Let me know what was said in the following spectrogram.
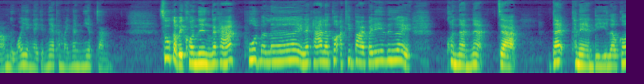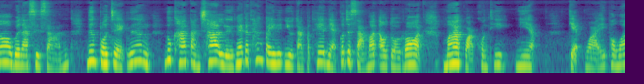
ามหรือว่ายังไงกันแน่ทำไมนั่งเงียบจัง สู้กับอีกคนนึงนะคะ พูดมาเลยนะคะ แล้วก็อธิบายไปเรื่อยๆคนนั้นน่ะจะได้คะแนนดีแล้วก็เวลาสื่อสารเรื่องโปรเจกต์เรื่องลูกค้าต่างชาติ หรือแม้กระทั่งไปอยู่ต่างประเทศเนี่ย ก็จะสามารถเอาตัวรอดมากกว่าคนที่เงียบ เก็บไว้ เพราะว่า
